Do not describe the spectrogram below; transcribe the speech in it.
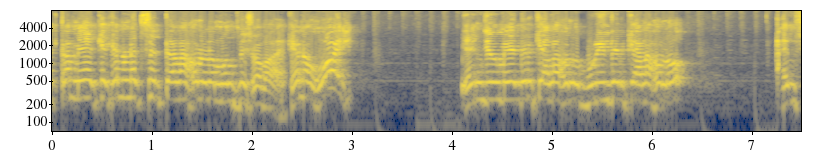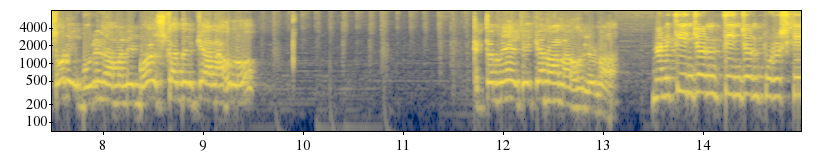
একটা মেয়েকে কেন নেতৃত্বে আনা হলো না মন্ত্রিসভায়? কেন? হয় এনজিও মেয়েদেরকে আনা হলো বুড়িদেরকে আনা হলো। আই এম সরি বুড়ি না মানে বয়স্কাদেরকে আনা হলো। একটা মেয়েকে কেন আনা হলো না? মানে তিনজন তিনজন পুরুষকে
